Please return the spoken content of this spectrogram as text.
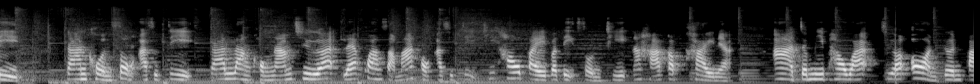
ติ การขนส่งอสุจิ การหลั่งของน้ำเชื้อ และความสามารถของอสุจิที่เข้าไปปฏิสนธินะคะ กับไข่เนี่ย อาจจะมีภาวะเชื้ออ่อนเกินไป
